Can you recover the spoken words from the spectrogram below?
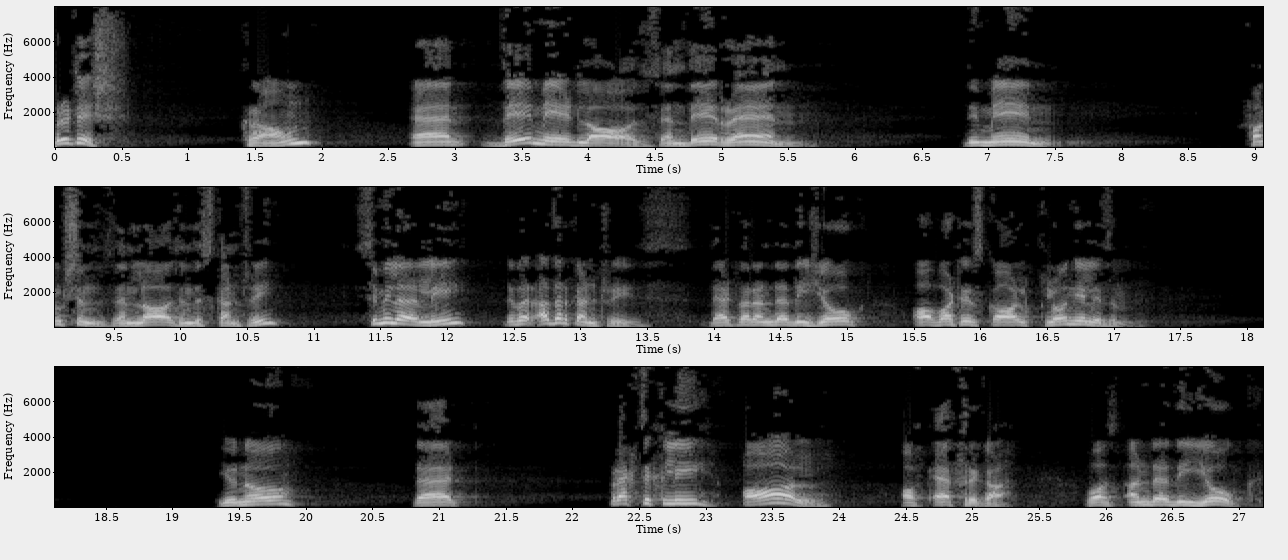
British crown and they made laws and they ran the main functions and laws in this country. Similarly, there were other countries that were under the yoke of what is called colonialism. You know that practically all of Africa was under the yoke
